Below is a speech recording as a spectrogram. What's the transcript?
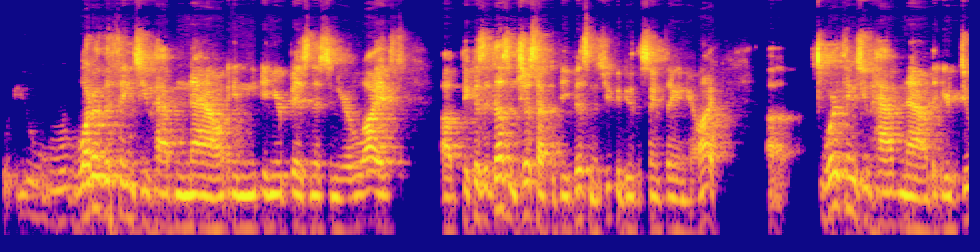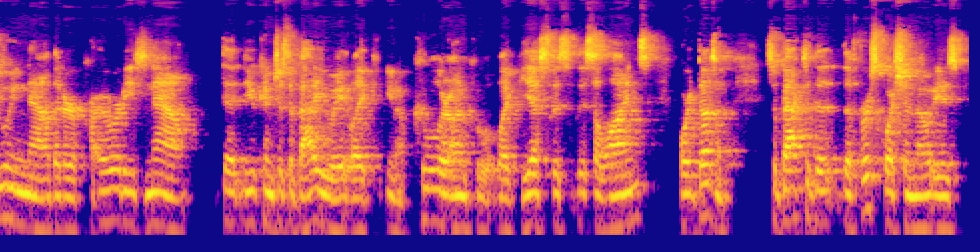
what are the things you have now in, in your business, in your life? Uh, because it doesn't just have to be business. You can do the same thing in your life. Uh, what are things you have now that you're doing now that are priorities now that you can just evaluate like, you know, cool or uncool? Like, yes, this, this aligns or it doesn't. So back to the, the first question though is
